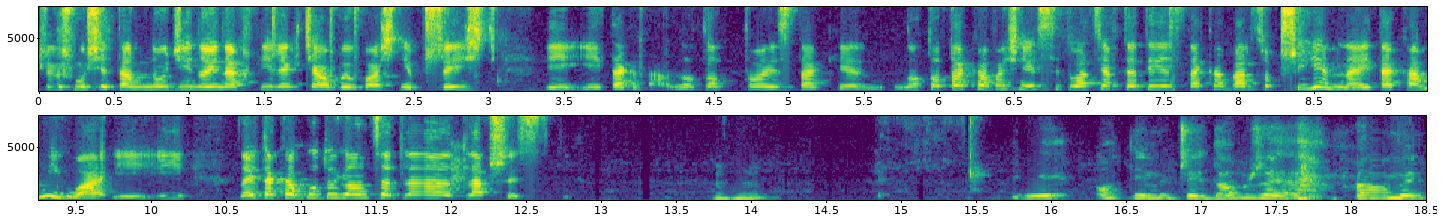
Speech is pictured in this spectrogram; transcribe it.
że już mu się tam nudzi, no i na chwilę chciałby właśnie przyjść i, i tak dalej. No to, to jest takie, no to taka właśnie sytuacja wtedy jest taka bardzo przyjemna i taka miła i, i no i taka budująca dla, dla wszystkich. Mhm. O tym, czy dobrze mamy,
